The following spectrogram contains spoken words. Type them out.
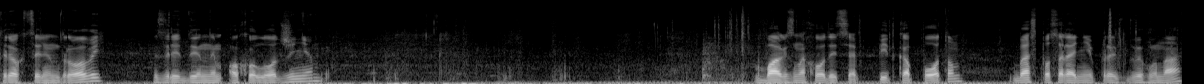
трьохциліндровий з рідинним охолодженням. Бак знаходиться під капотом, безпосередній приз двигуна.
